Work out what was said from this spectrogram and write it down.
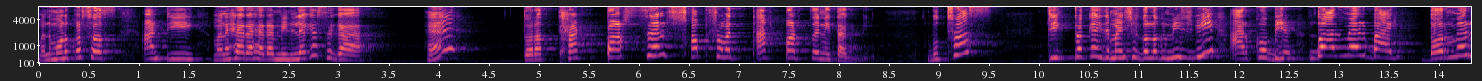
মানে মনে করছস, আন্টি মানে হেরা হেরা মিললে গেছে গা। হ্যাঁ? তোরা থার্ড পার্সেন্ট সবসময় থার্ড পার্সেন্টই থাকবি। বুঝছস? টিকটকে এই যে মানুষগুলোকে মিশবি আর কবি ধর্মের ভাই, ধর্মের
